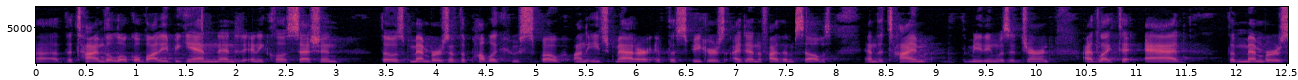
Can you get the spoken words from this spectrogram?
uh, the time the local body began and ended any closed session, those members of the public who spoke on each matter, if the speakers identify themselves, and the time the meeting was adjourned. I'd like to add the members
